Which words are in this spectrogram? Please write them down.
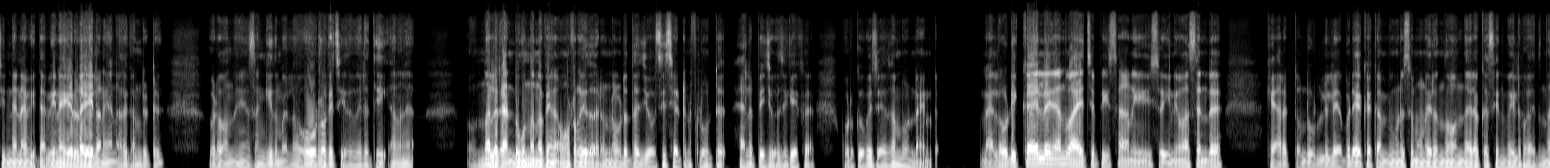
ചിന്ന നവീൻ നവീനയ്യരുടെ കയ്യിലാണ് ഞാനത് കണ്ടിട്ട്. ഇവിടെ വന്ന് ഞാൻ സംഗീതം എല്ലാം ഓർഡറൊക്കെ ചെയ്ത് വരുത്തി. അങ്ങനെ ഒന്നല്ല രണ്ട് മൂന്നെണ്ണമൊക്കെ ഞാൻ ഓർഡർ ചെയ്ത് ഒരെണ്ണം കൊടുത്ത് ജോസി ചേട്ടൻ ഫ്ലൂട്ട് ഹലപ്പി ജോസിക്കൊക്കെ കൊടുക്കുകയൊക്കെ ചെയ്ത സംഭവം ഉണ്ടായിട്ടുണ്ട്. മെലോഡിക്കയിൽ ഞാൻ വായിച്ച പീസാണ് ഈ ശ്രീനിവാസന്റെ ക്യാരക്ടറിന്റെ ഉള്ളിൽ എവിടെയൊക്കെ കമ്മ്യൂണിസം ഉണരുന്നു ഒന്നേരൊക്കെ സിനിമയിൽ വരുന്ന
